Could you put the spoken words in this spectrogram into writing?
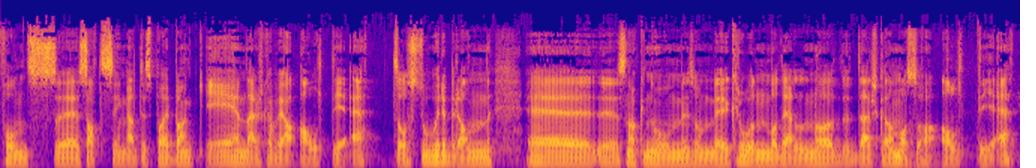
fondssatsinga til Sparebank1, der skal vi ha alltid ett og Storebrand eh, snakker nå om liksom, kronmodellen, og der skal de også ha alt i ett.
